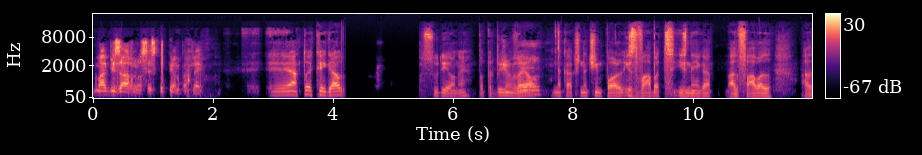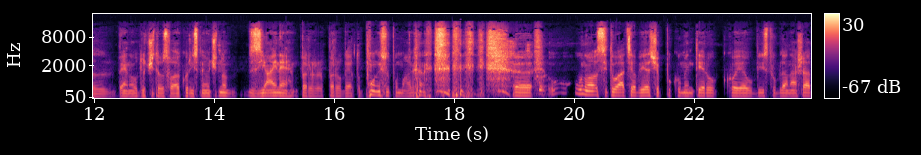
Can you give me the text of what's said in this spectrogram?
mal bizarno se skupaj, ampak lej. Ja, to je, kaj igral. Sudijo, ne? pa približno vejo, Mhm. na kakšen način pol izvabiti iz njega ali favel ali eno odločitev svojo koristne. Očitno zjajne, pri pr Robertu Ponisu pomaga. Eh, Uno situacijo bi jaz še pokomentiral, ko je v bistvu bila naša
